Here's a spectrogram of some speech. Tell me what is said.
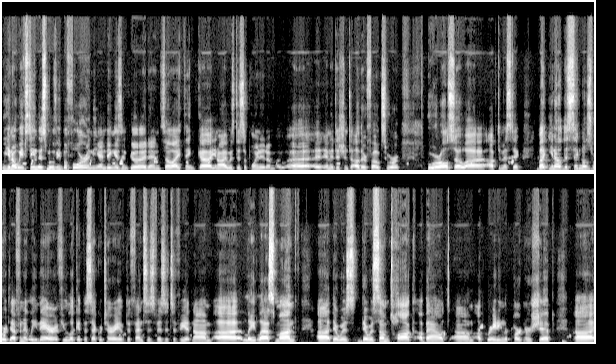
you know we've seen this movie before and the ending isn't good. And so i think uh, you know i was disappointed um, uh, in addition to other folks who are who are also uh, optimistic. But you know the signals were definitely there. If you look at the secretary of defense's visit to vietnam uh, late last month uh, there was there was some talk about um, upgrading the partnership, uh,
